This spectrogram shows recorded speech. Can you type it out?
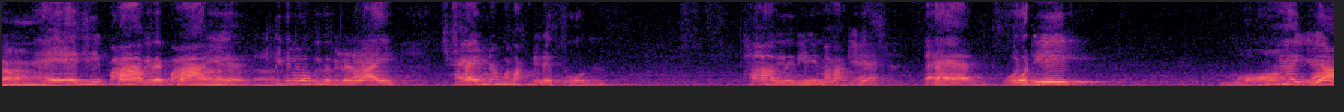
ครับ ไอ้ไอ้ที่ป้าไปป่าเนี่ยอ่า คิดว่าไม่เป็นไร ใช้น้ำหมักได้ผล ถ้าไม่มีน้ำหมักเนี่ยแต่ปวดดี หมอให้ยา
